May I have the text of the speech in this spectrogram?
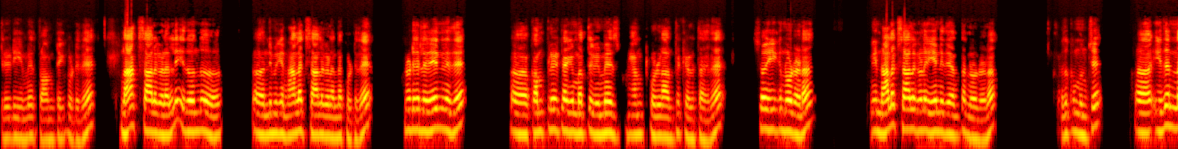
ತ್ರೀ ಡಿ ಇಮೇಜ್ ಪ್ರಾಂಪ್ಟ್ ಕೊಟ್ಟಿದೆ. ನಾಲ್ಕು ಸಾಲುಗಳಲ್ಲಿ ಇದೊಂದು ನಿಮಗೆ ನಾಲ್ಕು ಸಾಲುಗಳನ್ನ ಕೊಟ್ಟಿದೆ. ನೋಡಿ ಇದ್ರಲ್ಲಿ ಏನಿದೆ ಕಂಪ್ಲೀಟ್ ಆಗಿ ಮತ್ತೆ ಇಮೇಜ್ ಪ್ರಾಂಪ್ಟ್ ಕೊಡ್ಲಾ ಅಂತ ಕೇಳ್ತಾ ಇದೆ. ಸೊ ಈಗ ನೋಡೋಣ. ಈ ನಾಲ್ಕು ಸಾಲುಗಳು ಏನಿದೆ ಅಂತ ನೋಡೋಣ. ಅದಕ್ಕೂ ಮುಂಚೆ ಇದನ್ನ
